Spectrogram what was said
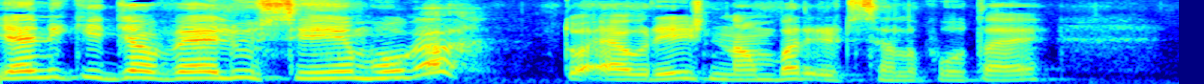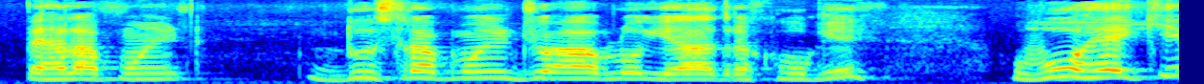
यानी कि जब वैल्यू सेम होगा तो एवरेज नंबर इट होता है। पहला पॉइंट दूसरा पॉइंट जो आप लोग याद रखोगे, वो है कि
